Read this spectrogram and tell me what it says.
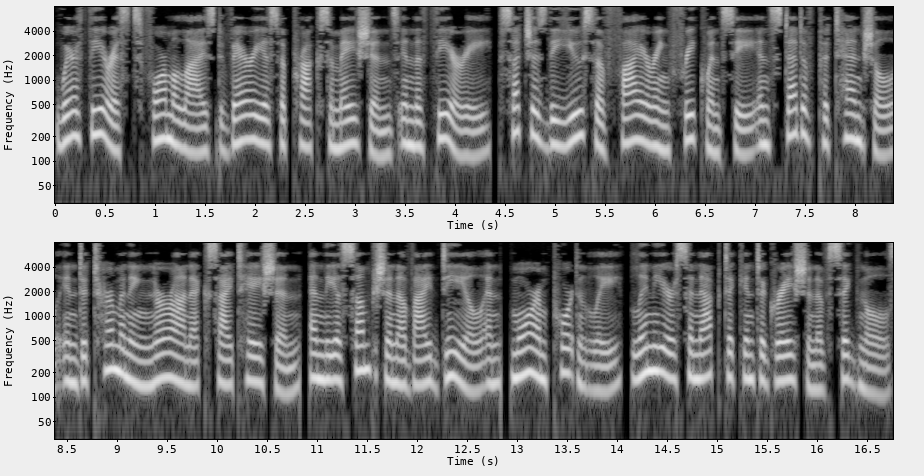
where theorists formalized various approximations in the theory, such as the use of firing frequency instead of potential in determining neuron excitation, and the assumption of ideal and, more importantly, linear synaptic integration of signals.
